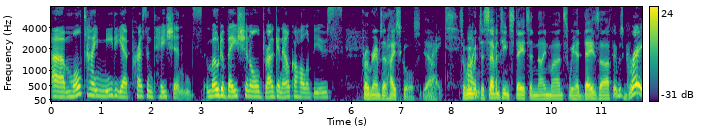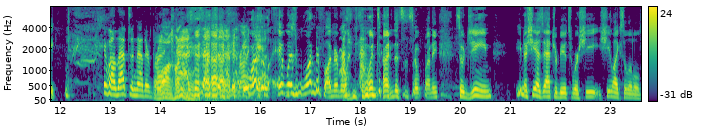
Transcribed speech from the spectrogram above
uh, multimedia presentations, motivational drug and alcohol abuse. Programs at high schools. Yeah. Right. So we On- went to 17 states in nine months. We had days off. It was great. Well, that's another long honeymoon. That's another It was, a- it was wonderful. I remember one, one time, this is so funny. So Jean, you know, she has attributes where she she likes a little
